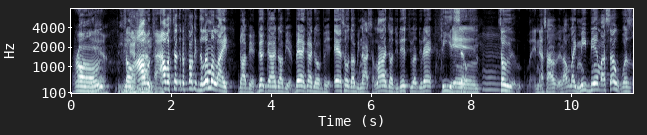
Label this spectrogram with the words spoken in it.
Wrong. So I was I was stuck in the fucking dilemma like, do I be a good guy? Do I be a bad guy? Do I be an asshole? Do I be nonchalant? Do I do this? Do I do that? Be yourself. And So and that's how and I was like me being myself was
